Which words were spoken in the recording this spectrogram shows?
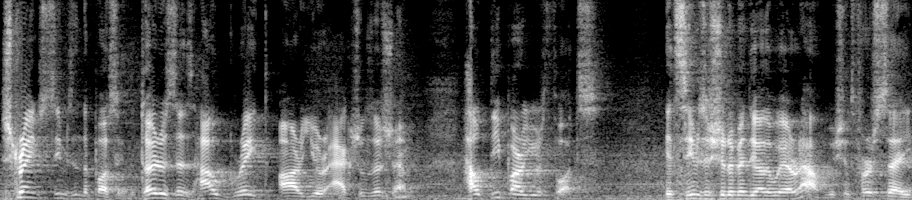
Strange seems in the passing. The Torah says, How great are your actions, Hashem? How deep are your thoughts? it seems it should have been the other way around. We should first say,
